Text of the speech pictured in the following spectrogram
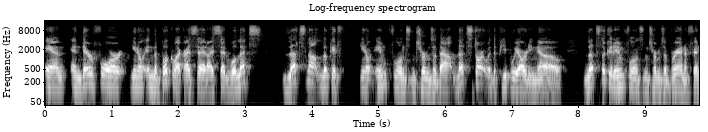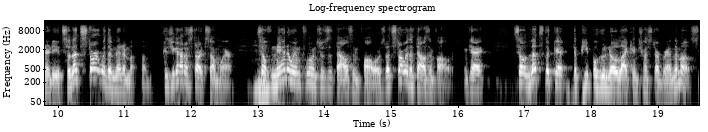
and and therefore, you know, in the book, like I said, I said, well, let's let's not look at you know influence in terms of that. Let's start with the people we already know. Let's look at influence in terms of brand affinity. So let's start with a minimum because you got to start somewhere. Mm-hmm. so if nano influencers a thousand followers let's start with a thousand followers okay? So let's look at the people who know like and trust our brand the most.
